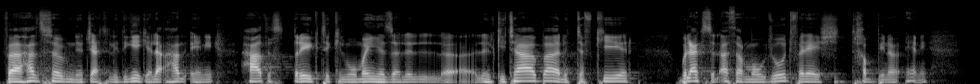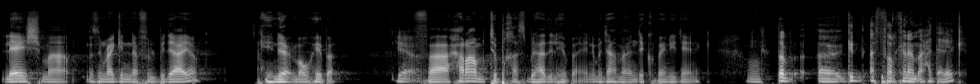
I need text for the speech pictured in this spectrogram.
فهذا السبب إني رجعت لدقيقة. لا هذا يعني هذه طريقتك المميزة لل- للكتابة للتفكير. وبالعكس الأثر موجود فليش تخبي يعني ليش ما مثل ما قلنا في البداية هي نعمة وهبة. فحرام تبخس بهذه الهبة يعني ما دام عندك وبين يدينك. طب آه، قد أثر كلام أحد عليك؟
